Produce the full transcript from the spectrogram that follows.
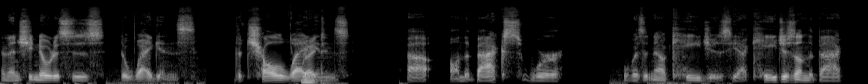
And then she notices the wagons. The chull wagons uh, on the backs were, what was it now? Cages. Yeah, cages on the back,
